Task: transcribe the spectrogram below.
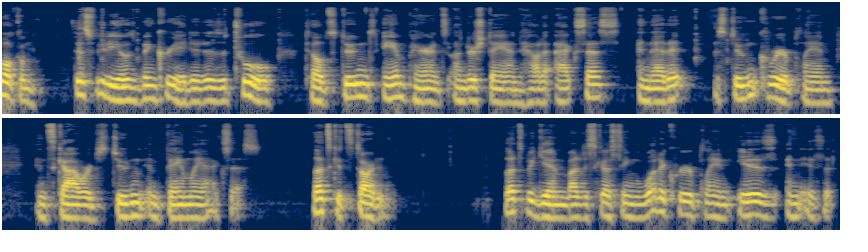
Welcome. This video has been created as a tool to help students and parents understand how to access and edit a student career plan in Skyward Student and Family Access. Let's get started. Let's begin by discussing what a career plan is and isn't.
